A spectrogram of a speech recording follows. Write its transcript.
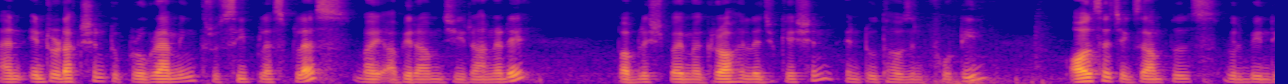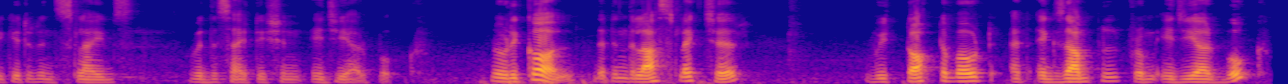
An Introduction to Programming through C++ by Abhiram G. Ranade published by McGraw-Hill Education in 2014. All such examples will be indicated in slides with the citation AGR book. Now recall that in the last lecture we talked about an example from AGR book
